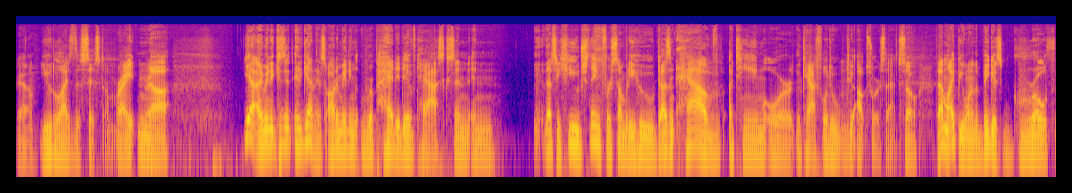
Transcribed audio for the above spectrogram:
Yeah. Utilize the system, right? And uh, yeah, I mean, because it, again, it's automating repetitive tasks, and and that's a huge thing for somebody who doesn't have a team or the cash flow to, to outsource that. So that might be one of the biggest growth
